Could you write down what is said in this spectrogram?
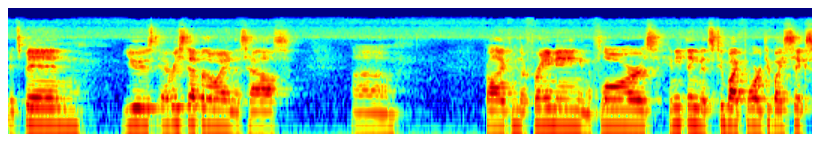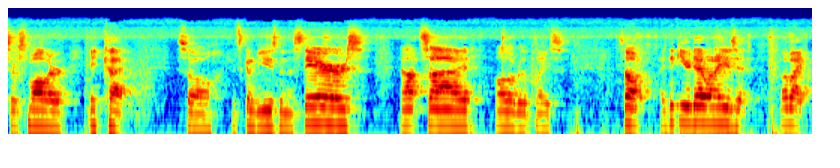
it's been used every step of the way in this house. Um, probably from the framing and the floors, anything that's 2x4, 2x6 or smaller, it cut. So it's going to be used in the stairs, outside, all over the place. So I think you're dead when I use it. Bye bye.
